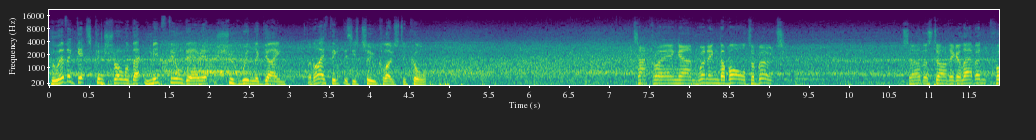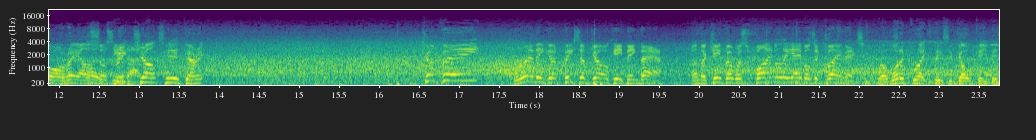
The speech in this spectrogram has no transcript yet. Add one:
Whoever gets control of that midfield area should win the game, but I think this is too close to call. Tackling and winning the ball to boot. So the starting 11 for Real Oh, Sociedad. big chance here, Derek. Could be. Really good piece of goalkeeping there. And the keeper was finally able to claim it. Well, what a great piece of goalkeeping.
